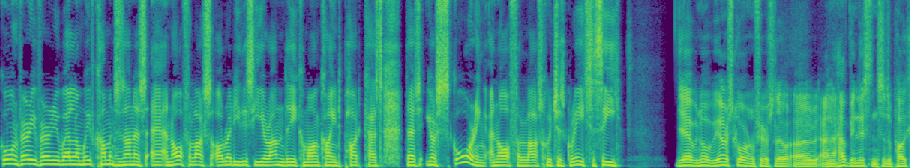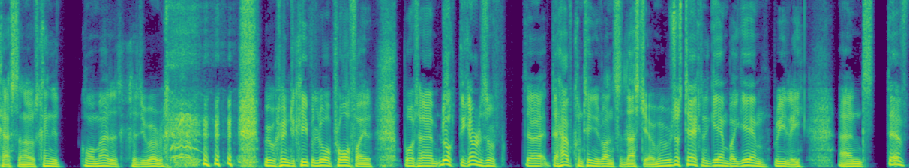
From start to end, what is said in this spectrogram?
going very, very well, and we've commented on it uh, an awful lot already this year on the Come On Kind podcast that you're scoring an awful lot, which is great to see. Yeah, well, no, we are scoring fiercely, uh, and I have been listening to the podcast, and I was kind of going mad at because you were we were trying to keep a low profile. But um, look, the girls are they have continued on since last year. We were just taking it game by game, really, and they've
